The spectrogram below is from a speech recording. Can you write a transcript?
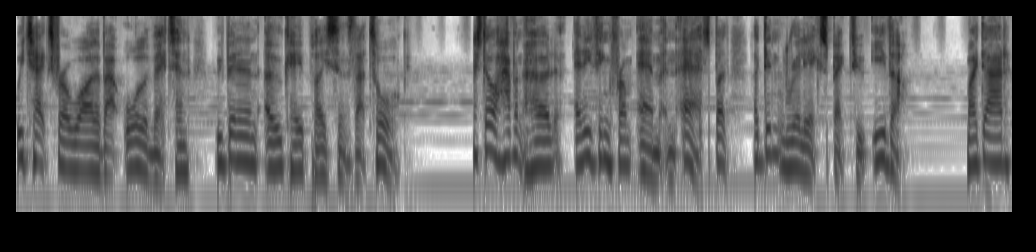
We text for a while about all of it, and we've been in an okay place since that talk. I still haven't heard anything from M and S, but I didn't really expect to either. My dad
